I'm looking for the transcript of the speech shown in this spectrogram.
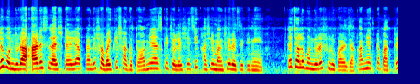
হ্যালো বন্ধুরা আর এস লাইফস্টাইলে আপনাদের সবাইকে স্বাগত। আমি আজকে চলে এসেছি খাসির মাংসের রেসিপি নিয়ে। তো চলো বন্ধুরা, শুরু করা যাক। আমি একটা পাত্রে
